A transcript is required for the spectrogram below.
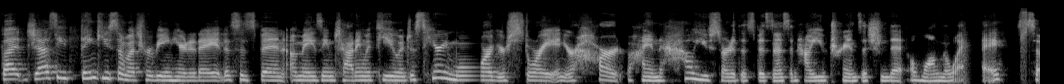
But Jesse, thank you so much for being here today. This has been amazing chatting with you and just hearing more of your story and your heart behind how you started this business and how you've transitioned it along the way. So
